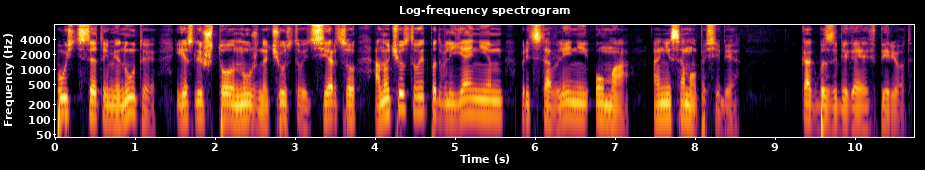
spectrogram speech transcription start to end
Пусть с этой минуты, если что нужно чувствовать сердцу, оно чувствует под влиянием представлений ума, а не само по себе, как бы забегая вперед.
